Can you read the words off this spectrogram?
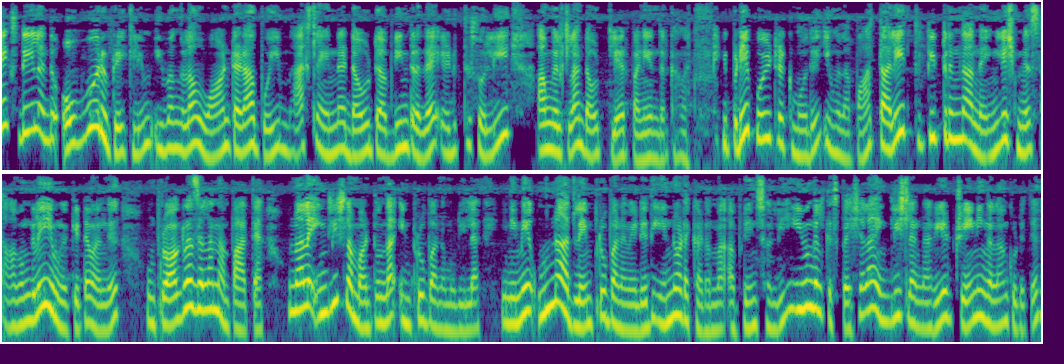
நெக்ஸ்ட் டேல இருந்து ஒவ்வொரு பிரேக்லையும் இவங்களாம் வாண்டடா போய் மேக்ஸ்ல என்ன டவுட் அப்படின்றத எடுத்து சொல்லி அவங்களுக்குலாம் டவுட் கிளியர் பண்ணியிருந்திருக்காங்க. இப்படியே போயிட்டு இருக்கும்போது இவங்கள பார்த்தாலே திட்டிட்டு இருந்த அந்த இங்கிலீஷ் மிஸ் அவங்களே இவங்க கிட்ட வந்து உன் ப்ராக்ரஸ் எல்லாம் நான் பார்த்தேன். உன்னால இங்கிலீஷ்ல மட்டும்தான் இம்ப்ரூவ் பண்ண முடியல. இனிமே உன்னை அதுல இம்ப்ரூவ் பண்ண வேண்டியது என்னோட கடமை அப்படின்னு சொல்லி இவங்களுக்கு ஸ்பெஷலா இங்கிலீஷ்ல நிறைய ட்ரைனிங் எல்லாம் கொடுத்து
